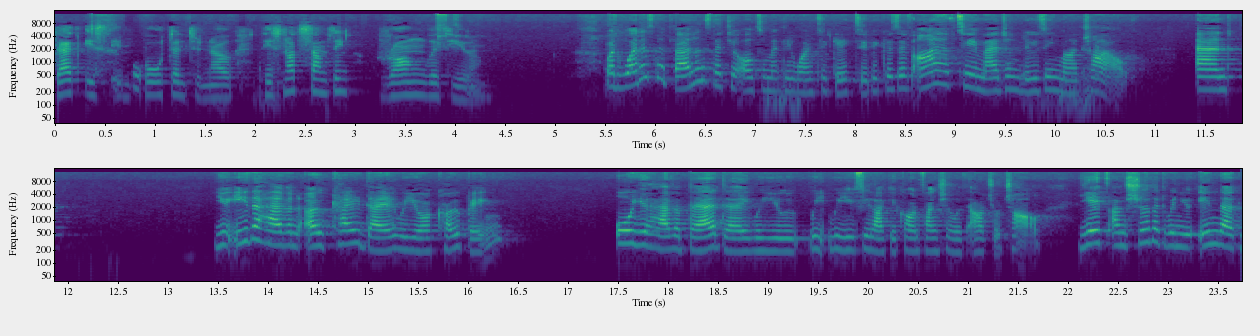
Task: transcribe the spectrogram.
That is important to know. There's not something wrong with you. But what is the balance that you ultimately want to get to? Because if I have to imagine losing my child, and you either have an okay day where you are coping, or you have a bad day where you where you feel like you can't function without your child. Yet I'm sure that when you're in that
